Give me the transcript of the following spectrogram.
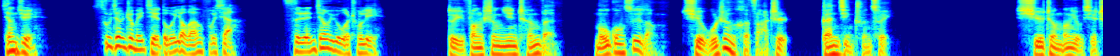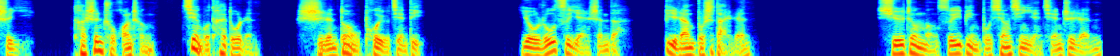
将军，苏江这枚解毒药丸服下，此人交与我处理。对方声音沉稳，眸光虽冷，却无任何杂质，干净纯粹。薛正猛有些迟疑，他身处皇城，见过太多人，识人断物颇有见地，有如此眼神的，必然不是歹人。薛正猛虽并不相信眼前之人，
